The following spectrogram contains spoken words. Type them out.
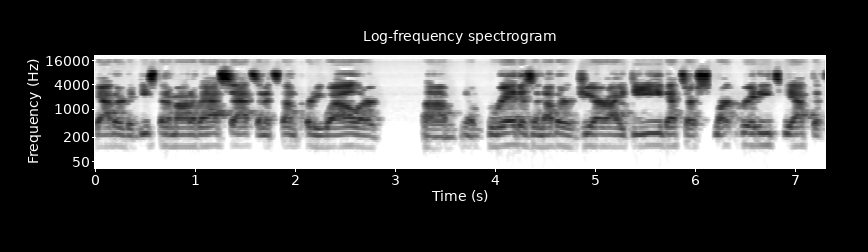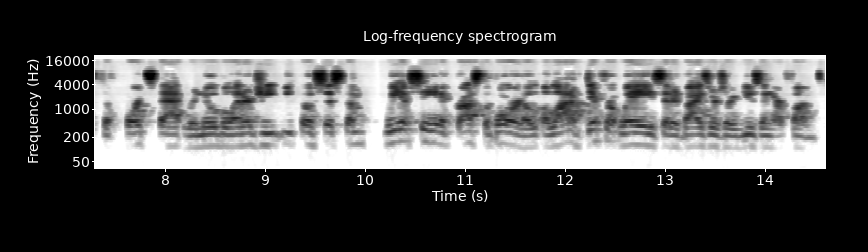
gathered a decent amount of assets and it's done pretty well. Or um, you know, Grid is another GRID. That's our smart grid ETF that supports that renewable energy ecosystem. We have seen across the board a, a lot of different ways that advisors are using our funds.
